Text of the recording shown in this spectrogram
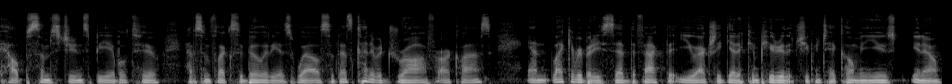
helps some students be able to have some flexibility as well. So that's kind of a draw for our class. And like everybody said, the fact that you actually get a computer that you can take home and use, you know,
